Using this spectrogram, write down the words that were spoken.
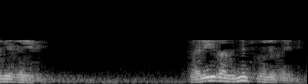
لغيره. غريبة بالنسبة لغيره.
